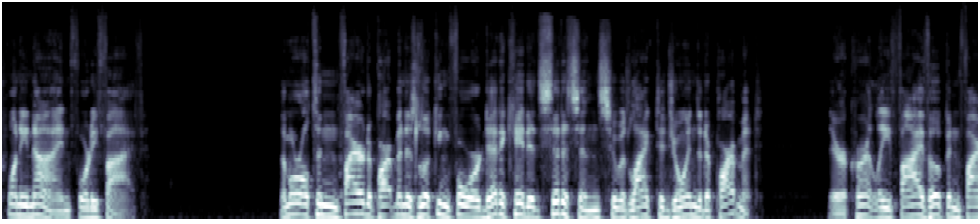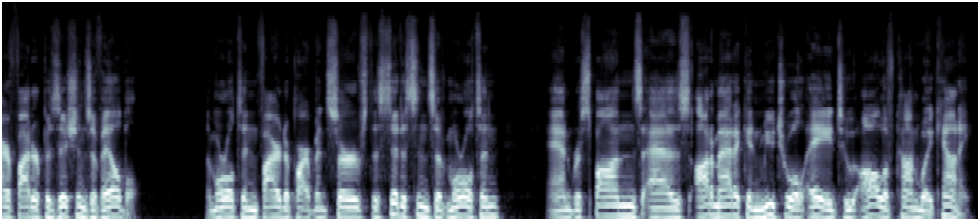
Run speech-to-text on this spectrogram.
2945. The Morrilton Fire Department is looking for dedicated citizens who would like to join the department. There are currently five open firefighter positions available. The Morrilton Fire Department serves the citizens of Morrilton and responds as automatic and mutual aid to all of Conway County.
